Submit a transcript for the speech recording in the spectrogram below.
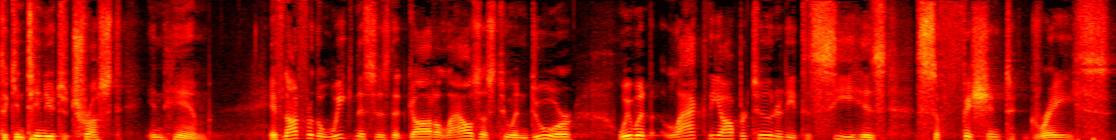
to continue to trust in Him. If not for the weaknesses that God allows us to endure, we would lack the opportunity to see His sufficient grace.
